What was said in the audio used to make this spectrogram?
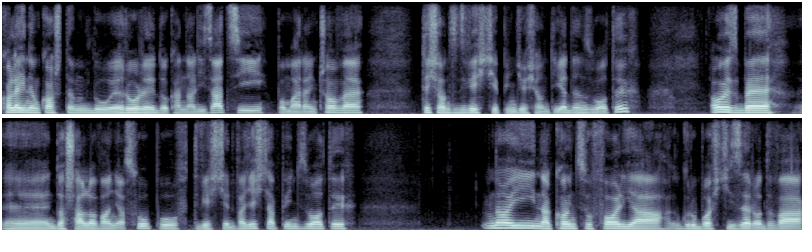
Kolejnym kosztem były rury do kanalizacji pomarańczowe 1251 zł. OSB do szalowania słupów 225 zł. No i na końcu folia grubości 0,2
